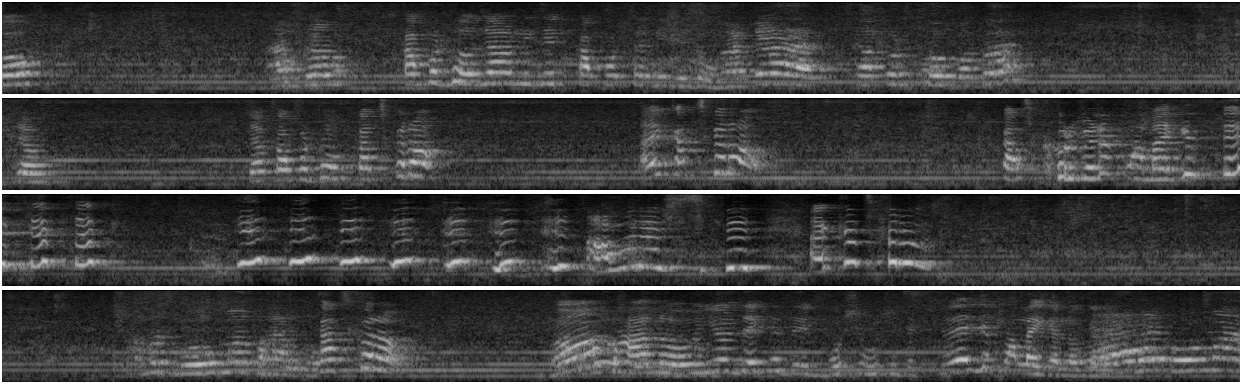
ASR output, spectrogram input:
গো। কাপড় ধো যাও নিজের কাপড়টা নিজে ধো কাপড় ধো বাবা। যাও। যাও কাপড় ধো কাজ করো। আই কাজ করো। কাজ করবে না পালা গেছে। আবার আসছে। আই কাজ করো। আমার বৌমা ভালো। কাজ করো। ও ভালো। ওইও দেখে দে বসে বসে দেখতে এই যে পালাই গেল গেল। হ্যাঁ বৌমা।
